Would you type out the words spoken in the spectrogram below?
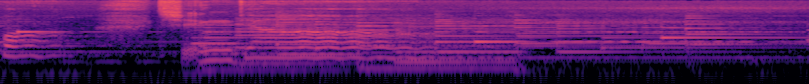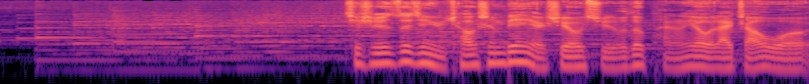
活情调。其实最近宇超身边也是有许多的朋友来找我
